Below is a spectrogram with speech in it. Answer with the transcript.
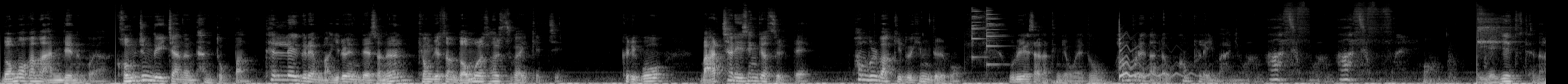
넘어가면 안 되는 거야 검증돼 있지 않은 단톡방 텔레그램방 이런 데서는 경계선 넘어설 수가 있겠지 그리고 마찰이 생겼을 때 환불받기도 힘들고 우리 회사 같은 경우에도 환불해달라고 컴플레인 많이 와 아 정말. 아 정말. 어, 얘기해도 되나?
